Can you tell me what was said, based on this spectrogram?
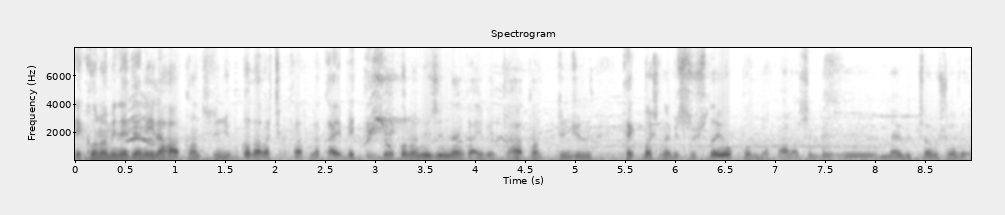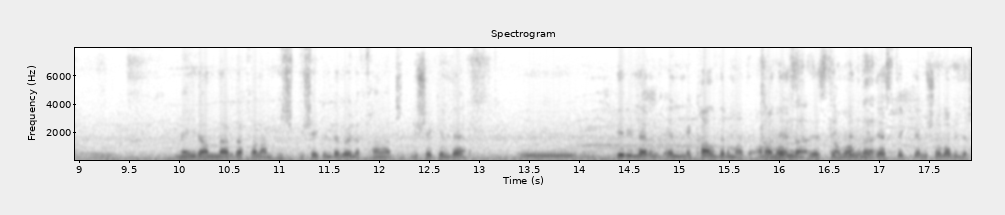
ekonomi nedeniyle Hakan Tütüncü bu kadar açık farkla kaybettiyse ekonomi yüzünden kaybetti. Hakan Tütüncü'nün tek başına bir suçu da yok bunda. Ama şimdi e, Mevlüt Çavuşoğlu e, meydanlarda falan hiçbir şekilde böyle fanatik bir şekilde e, birilerin elini kaldırmadı. Ama Tamam des- da- destekledi tamam da- mi desteklemiş olabilir.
